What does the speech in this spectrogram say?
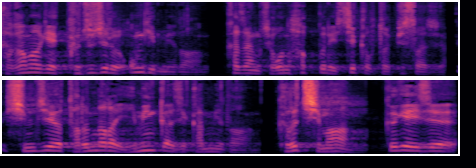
가감하게 거주지를 옮깁니다. 가장 좋은 학군이 집값도 비싸죠. 심지어 다른 나라 이민까지 갑니다. 그렇지만 그게 이제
